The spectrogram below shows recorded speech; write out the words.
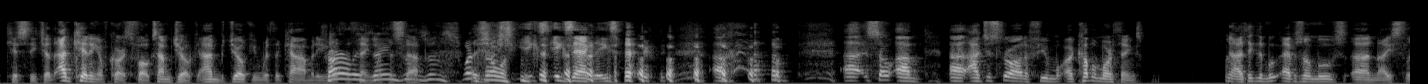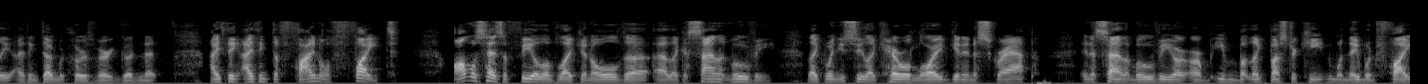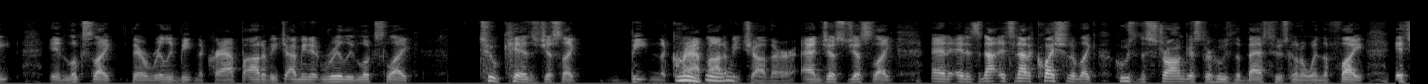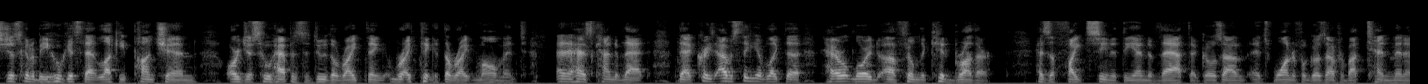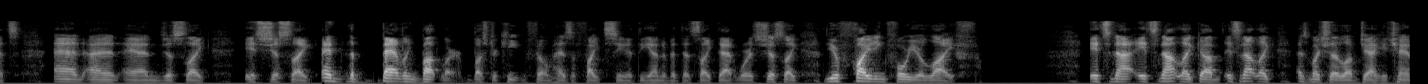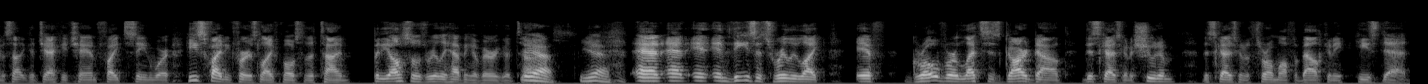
kissed each other. I'm kidding, of course, folks. I'm joking. I'm joking with the comedy, with the thing, with the stuff. in Switzerland. Exactly, exactly. Uh, uh, so um, uh, I'll just throw out a few, more, a couple more things. I think the episode moves uh, nicely. I think Doug McClure is very good in it. I think I think the final fight almost has a feel of like an old, uh, uh, like a silent movie, like when you see like Harold Lloyd get in a scrap in a silent movie, or, or even but like Buster Keaton when they would fight, it looks like they're really beating the crap out of each. I mean, it really looks like two kids just like beating the crap out of each other and just just like and, and it's not it's not a question of like who's the strongest or who's the best who's going to win the fight. It's just going to be who gets that lucky punch in or just who happens to do the right thing right thing at the right moment. And it has kind of that that crazy i was thinking of like the harold lloyd uh, film the kid brother has a fight scene at the end of that that goes on it's wonderful goes on for about 10 minutes and and and just like it's just like and the battling butler buster keaton film has a fight scene at the end of it that's like that where it's just like you're fighting for your life it's not it's not like um it's not like as much as I love Jackie Chan it's not like a Jackie Chan fight scene where he's fighting for his life most of the time but he also is really having a very good time yes, yes. and and in, in these, it's really like if Grover lets his guard down, this guy's going to shoot him. This guy's going to throw him off a balcony. He's dead.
